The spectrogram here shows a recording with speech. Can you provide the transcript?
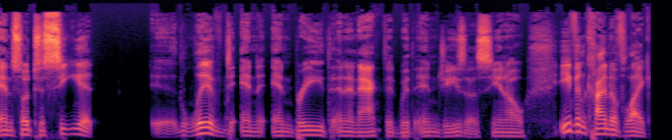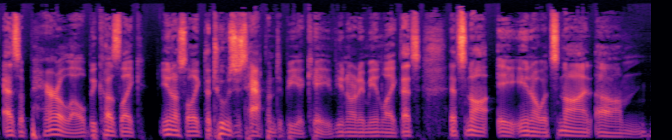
and so to see it uh, lived and and breathed and enacted within Jesus, you know, even kind of like as a parallel because like, you know, so like the tombs just happen to be a cave, you know what I mean? Like that's that's not a you know, it's not um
